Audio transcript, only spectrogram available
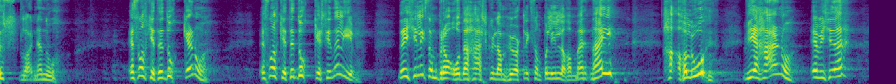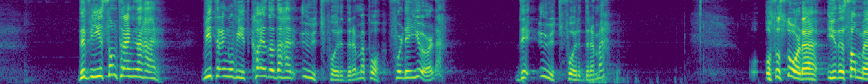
Østlandet nå. Jeg snakker til dere nå. Jeg snakker til dere sine liv. Det er ikke liksom bra 'Å, det her skulle de hørt liksom på Lillehammer'. Nei! Ha, hallo! Vi er her nå. Er vi ikke det? Det er vi som trenger det her. Vi trenger å vite hva er det det her utfordrer meg på, for det gjør det. Det utfordrer meg. Og så står det i det samme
